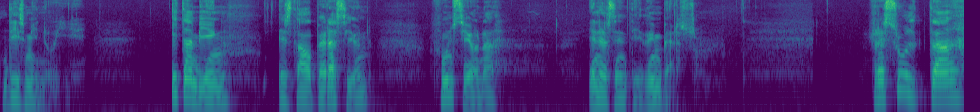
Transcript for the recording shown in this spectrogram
disminuye. Y también esta operación funciona en el sentido inverso. Resulta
